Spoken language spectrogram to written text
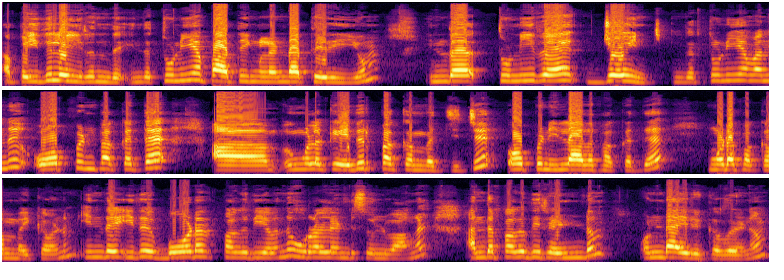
அப்போ இதில் இருந்து இந்த துணியை பார்த்தீங்களா தெரியும். இந்த துணியை ஜாயிண்ட் இந்த துணியை வந்து ஓப்பன் பக்கத்தை ஆஹ், உங்களுக்கு எதிர்பக்கம் வச்சுட்டு ஓப்பன் இல்லாத பக்கத்தை உங்களோட பக்கம் வைக்க வேணும் இந்த இது போர்டர் பகுதியை வந்து உரல் என்று சொல்லுவாங்க. அந்த பகுதி ரெண்டும் உண்டா இருக்க வேணும்.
